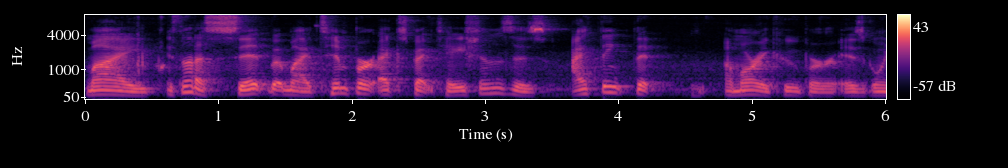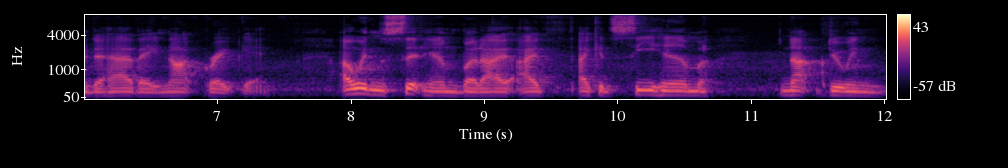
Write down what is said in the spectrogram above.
my it's not a sit, but my temper expectations is I think that Amari Cooper is going to have a not great game. I wouldn't sit him, but I I, I could see him not doing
